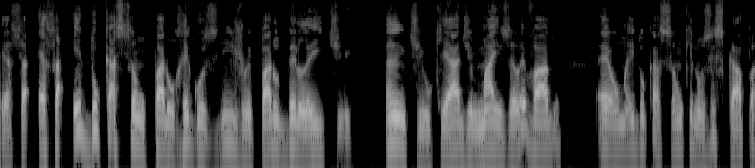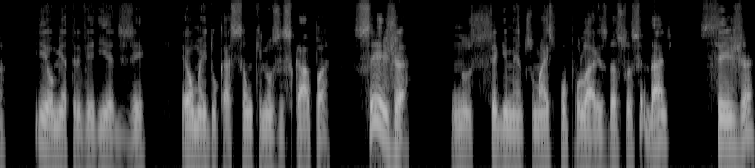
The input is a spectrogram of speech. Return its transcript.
essa, essa educação para o regozijo e para o deleite ante o que há de mais elevado é uma educação que nos escapa, e eu me atreveria a dizer, é uma educação que nos escapa, seja nos segmentos mais populares da sociedade, seja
